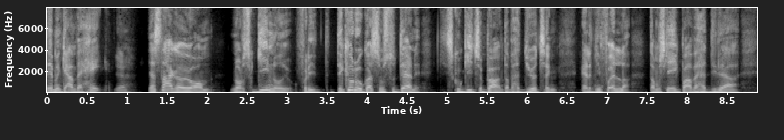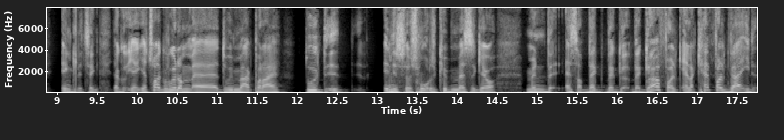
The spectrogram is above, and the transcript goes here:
det man gerne vil have. Ja. Jeg snakker jo om, når du skal give noget jo, fordi det kan du jo godt som studerende, skulle give til børn, der vil have dyre ting, eller dine forældre, der måske ikke bare vil have de der enkelte ting. Jeg, jeg, jeg tror, jeg kan begynde, at du vil mærke på dig, du er ikke øh, inde i en situation, hvor du skal købe en masse gaver, men altså, hvad, hvad, gør- hvad gør folk, eller kan folk være i det?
